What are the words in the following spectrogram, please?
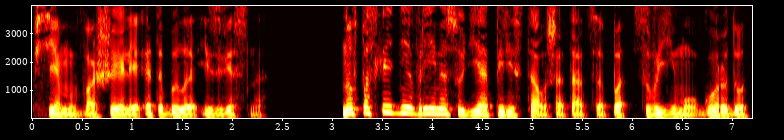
Всем в Вашеле это было известно. Но в последнее время судья перестал шататься по своему городу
